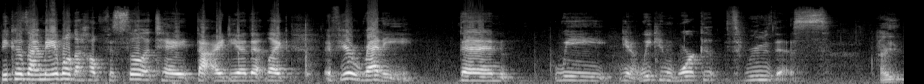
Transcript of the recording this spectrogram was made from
because I'm able to help facilitate the idea that like if you're ready, then we you know we can work through this. I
